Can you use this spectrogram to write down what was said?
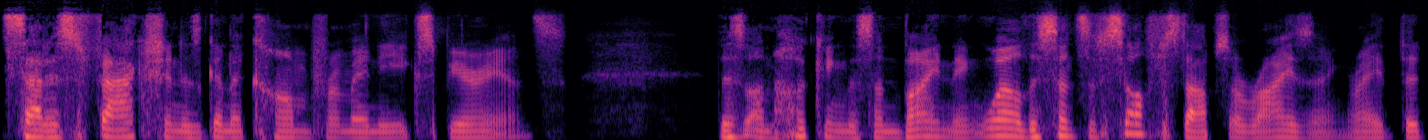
satisfaction is going to come from any experience this unhooking, this unbinding, well, the sense of self stops arising, right? That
